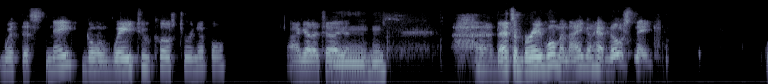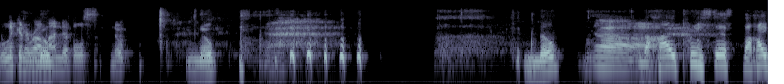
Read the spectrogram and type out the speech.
with the snake going way too close to her nipple. I gotta tell you, Mhm. that's a brave woman. I ain't gonna have no snake licking around Nope. my nipples. Nope. Nope. Nope. Ah. The high priestess, the high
